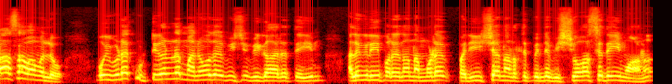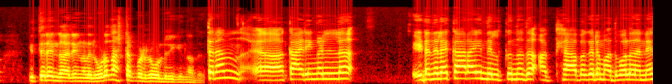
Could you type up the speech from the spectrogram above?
പാസ്സാവാമല്ലോ. അപ്പോൾ ഇവിടെ കുട്ടികളുടെ മനോദ വികാരത്തെയും അല്ലെങ്കിൽ ഈ പറയുന്ന നമ്മുടെ പരീക്ഷ നടത്തിപ്പിന്റെ വിശ്വാസ്യതയുമാണ് ഇത്തരം കാര്യങ്ങളിലൂടെ നഷ്ടപ്പെട്ടുകൊണ്ടിരിക്കുന്നത്. ഇത്തരം കാര്യങ്ങളിൽ ഇടനിലക്കാരായി നിൽക്കുന്നത് അധ്യാപകരും അതുപോലെ തന്നെ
